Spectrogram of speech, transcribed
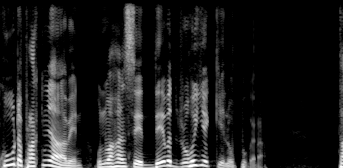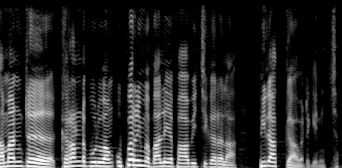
කූට ප්‍රඥාවෙන් උන්වහන්සේ දේව ද්‍රොහියෙක් කිය ඔප්පු කරා. තමන්ට කරන්න පුළුවන් උපරිම බලය පාවිච්චි කරලා පිලත්ගාවට ගෙනනිච්චා.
